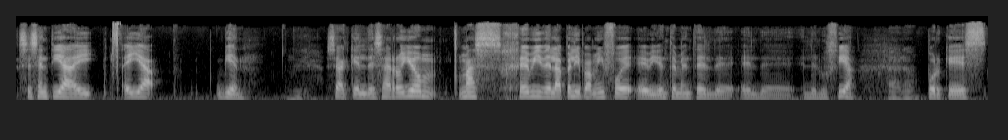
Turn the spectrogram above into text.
se sentía ella bien. O sea, que el desarrollo más heavy de la peli para mí fue evidentemente el de, el de, el de Lucía. Porque es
